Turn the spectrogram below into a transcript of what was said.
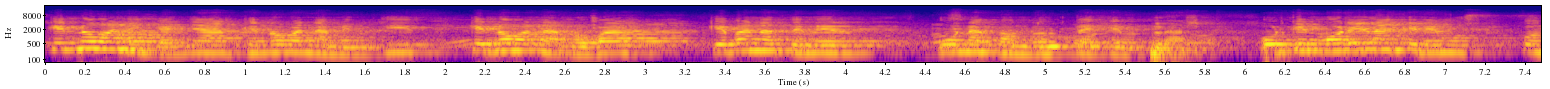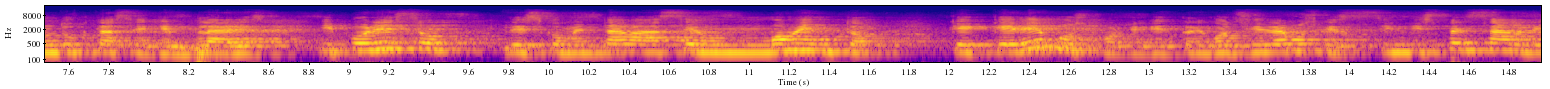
que no van a engañar, que no van a mentir, que no van a robar, que van a tener una conducta ejemplar. Porque en Morena queremos conductas ejemplares y por eso les comentaba hace un momento que queremos, porque consideramos que es indispensable,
